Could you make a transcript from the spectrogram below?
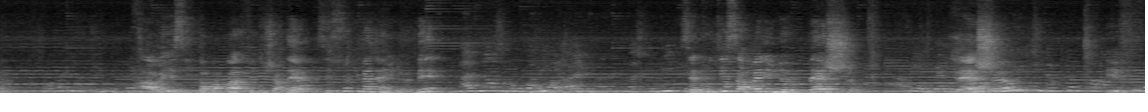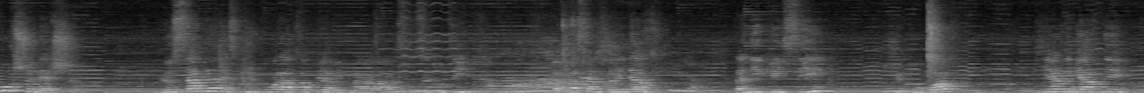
Ah oui, si ton papa fait du jardin, c'est sûr qu'il en a une. Mais cet outil s'appelle une bêche. Bêche et fourche bêche. Le sable, est-ce que je pouvoir l'attraper avec ma, cet outil? Il va passer entre les dents. Tandis qu'ici, je vais pouvoir bien le garder.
